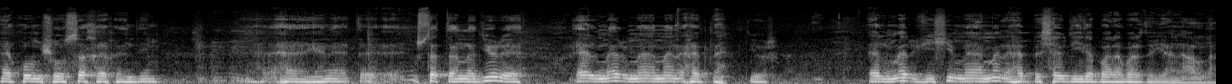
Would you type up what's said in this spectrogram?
he, koymuş olsak efendim he, yani de, Üstad da anlatıyor ya el mer men ehebbe diyor. El mer kişi men ehebbe sevdiğiyle beraberdir yani Allah.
